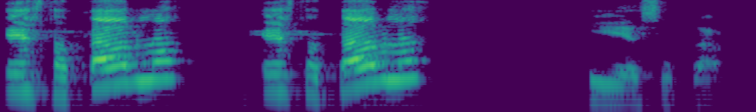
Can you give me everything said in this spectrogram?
Esta tabla, esta tabla y esa tabla.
